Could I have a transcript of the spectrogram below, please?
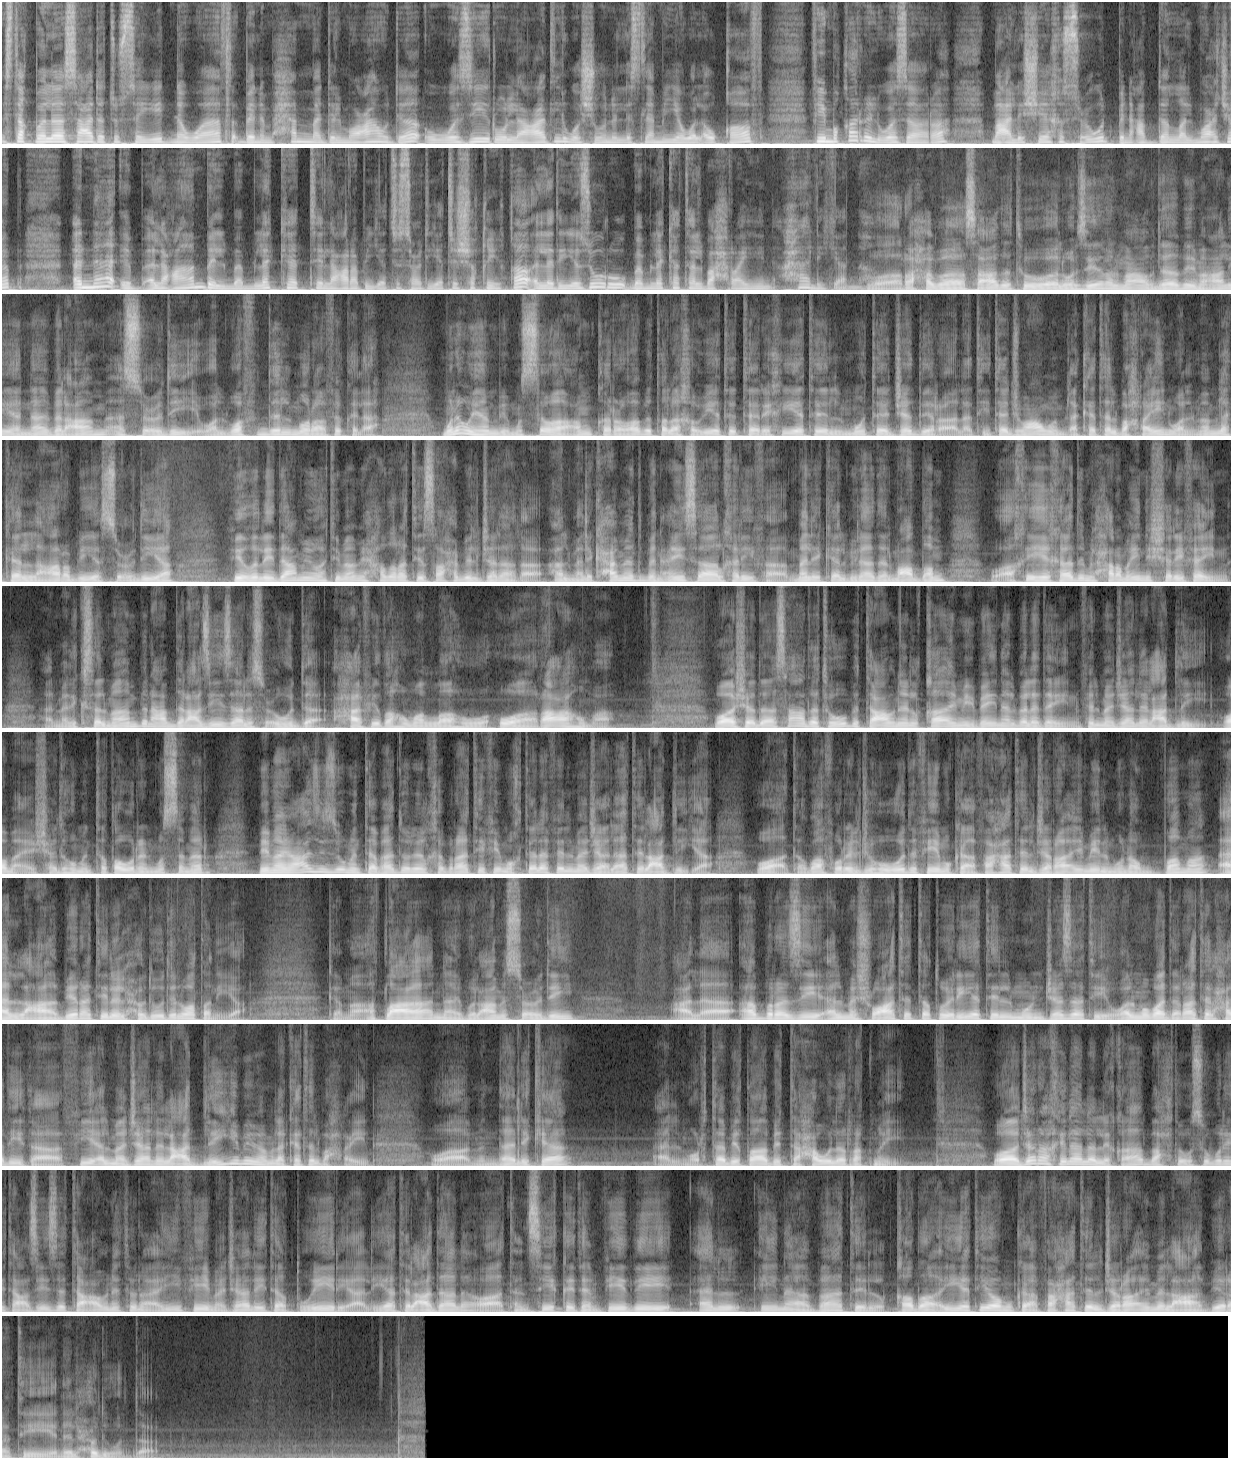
استقبل سعادة السيد نواف بن محمد المعاودة وزير العدل والشؤون الإسلامية والأوقاف في مقر الوزارة مع الشيخ سعود بن عبد الله المعجب النائب العام بالمملكة العربية السعودية الشقيقة الذي يزور مملكة البحرين حاليا. ورحب سعادة الوزير المعاودة بمعالي النائب العام السعودي والوفد المرافق له منوها بمستوى عمق الروابط الأخوية التاريخية المتجذرة التي تجمع مملكة البحرين والمملكة العربية السعودية في ظل دعم واهتمام حضرة صاحب الجلالة الملك حمد بن عيسى الخليفة ملك البلاد المعظم وأخيه خادم الحرمين الشريفين الملك سلمان بن عبد العزيز آل سعود حفظهما الله ورعاهما. وأشاد سعادته بالتعاون القائم بين البلدين في المجال العدلي وما يشهده من تطور مستمر بما يعزز من تبادل الخبرات في مختلف المجالات العدلية وتضافر الجهود في مكافحة الجرائم المنظمة العابرة للحدود الوطنية. كما أطلع النائب العام السعودي على أبرز المشروعات التطويرية المنجزة والمبادرات الحديثة في المجال العدلي بمملكة البحرين ومن ذلك المرتبطة بالتحول الرقمي. وجرى خلال اللقاء بحث سبل تعزيز التعاون الثنائي في مجال تطوير آليات العدالة وتنسيق تنفيذ الإنابات القضائية ومكافحة الجرائم العابرة للحدود.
